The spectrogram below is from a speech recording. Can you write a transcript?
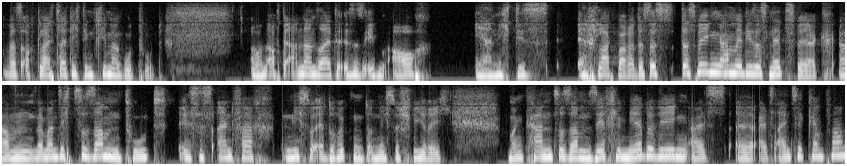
was auch gleichzeitig dem Klima gut tut. Und auf der anderen Seite ist es eben auch ja nicht dieses Erschlagbare. Das ist, deswegen haben wir dieses Netzwerk. Ähm, wenn man sich zusammentut, ist es einfach nicht so erdrückend und nicht so schwierig. Man kann zusammen sehr viel mehr bewegen als, äh, als Einzelkämpfer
